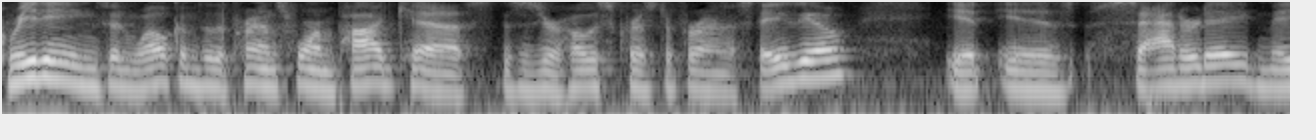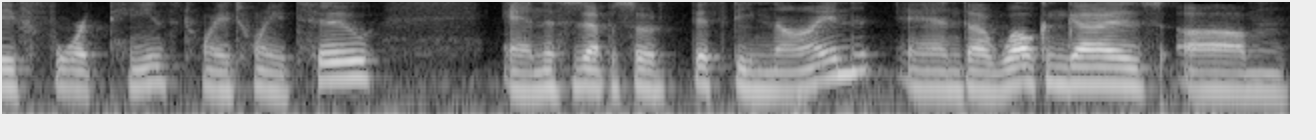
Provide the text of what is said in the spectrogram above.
Greetings and welcome to the Transform Podcast. This is your host, Christopher Anastasio. It is Saturday, May 14th, 2022, and this is episode 59. And uh, welcome, guys. Um,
